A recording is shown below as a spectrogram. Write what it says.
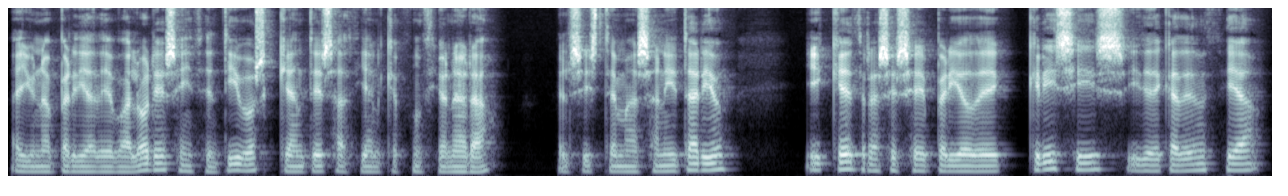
hay una pérdida de valores e incentivos que antes hacían que funcionara el sistema sanitario y que tras ese periodo de crisis y de decadencia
